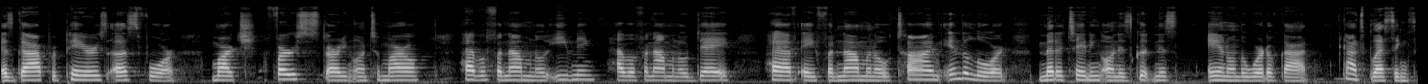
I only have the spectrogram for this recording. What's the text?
as God prepares us for March 1st, starting on tomorrow. Have a phenomenal evening. Have a phenomenal day. Have a phenomenal time in the Lord, meditating on His goodness and on the Word of God. God's blessings.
